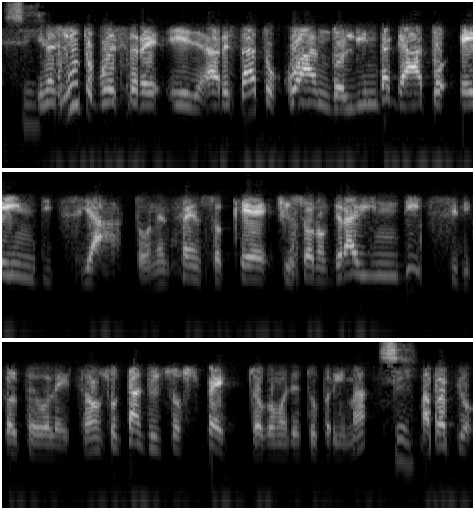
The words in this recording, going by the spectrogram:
Sì. Innanzitutto può essere eh, arrestato quando l'indagato è indiziato, nel senso che ci sono gravi indizi di colpevolezza, non soltanto il sospetto, come ho detto prima, Sì. ma proprio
